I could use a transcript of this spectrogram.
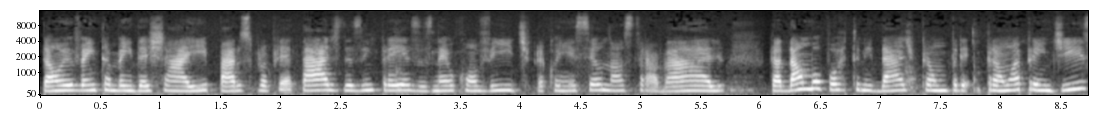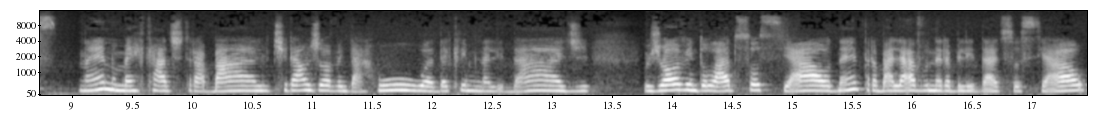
Então eu venho também deixar aí para os proprietários das empresas, né, o convite para conhecer o nosso trabalho, para dar uma oportunidade para um, um aprendiz, né, no mercado de trabalho, tirar o jovem da rua, da criminalidade, o jovem do lado social, né, trabalhar a vulnerabilidade social.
